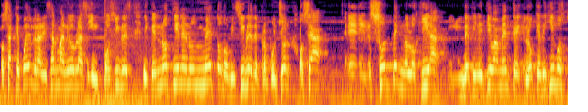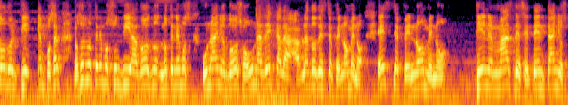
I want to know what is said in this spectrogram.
o sea, que pueden realizar maniobras imposibles y que no tienen un método visible de propulsión. O sea, eh, son tecnología definitivamente lo que dijimos todo el tiempo. O sea, nosotros no tenemos un día, dos, no, no, tenemos un año, dos o una década hablando de este fenómeno. Este fenómeno tiene más de 70 años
